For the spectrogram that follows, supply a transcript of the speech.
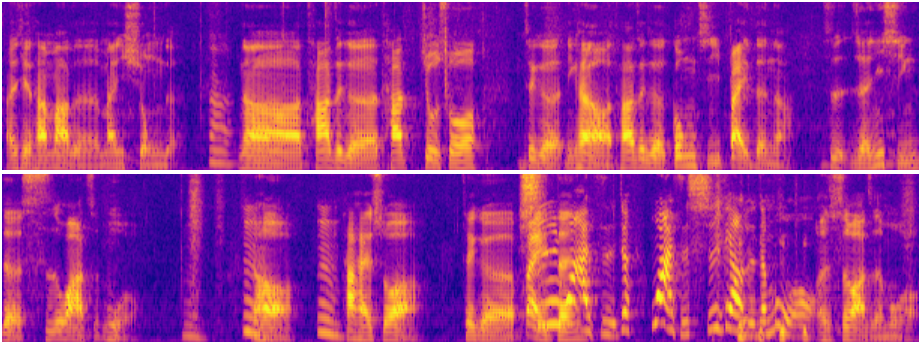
而且他骂的蛮凶的。嗯，那他这个他就说这个，你看啊，他这个攻击拜登啊，是人形的丝袜子木偶。嗯，然后嗯，他还说啊。这个拜登袜子就袜子湿掉了的木偶，呃，湿袜子的木偶，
